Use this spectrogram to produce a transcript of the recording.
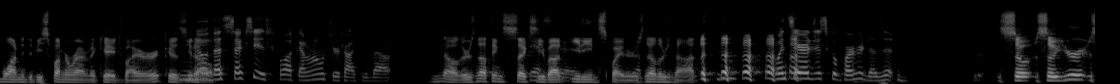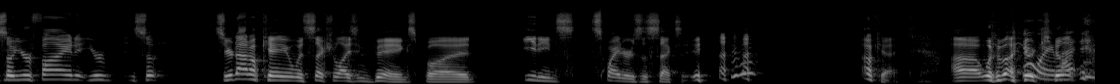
wanting to be spun around in a cage by her because you no, know that's sexy as fuck. I don't know what you're talking about. No, there's nothing sexy Yes, about there is. eating spiders. No, there's not. When Sarah Jessica Parker does it, so so you're so you're fine. You're so so you're not okay with sexualizing Binx, but eating s- spiders is sexy. okay. Uh, what about Mm-hmm. don't your worry killer? about it.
